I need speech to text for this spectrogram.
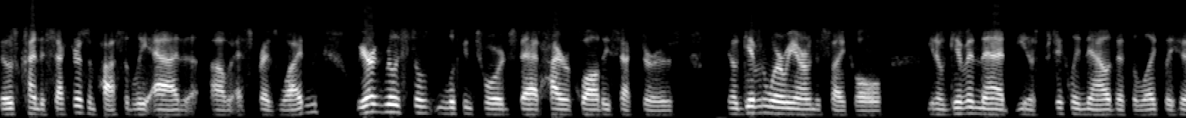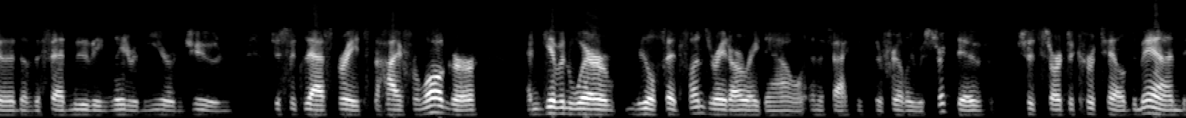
those kind of sectors and possibly add um, as spreads widen. We are really still looking towards that higher quality sectors. You know, given where we are in the cycle, you know, given that you know, particularly now that the likelihood of the Fed moving later in the year in June just exasperates the high for longer. And given where real Fed funds rate are right now and the fact that they're fairly restrictive, should start to curtail demand.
